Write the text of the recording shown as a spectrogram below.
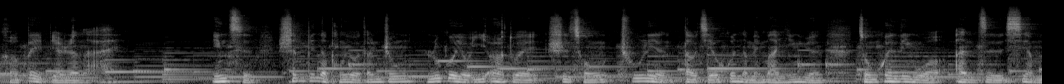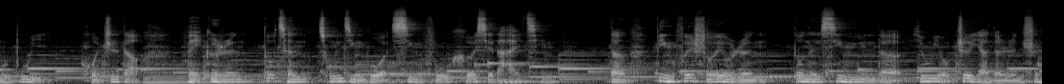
和被别人来爱。因此，身边的朋友当中，如果有一二对是从初恋到结婚的美满姻缘，总会令我暗自羡慕不已。我知道，每个人都曾憧憬过幸福和谐的爱情，但并非所有人都能幸运地拥有这样的人生。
